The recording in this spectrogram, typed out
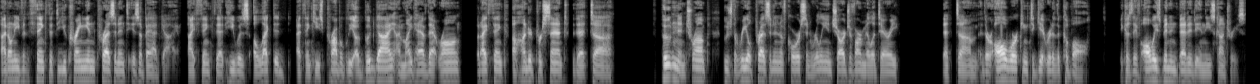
I don't even think that the Ukrainian president is a bad guy. I think that he was elected. I think he's probably a good guy. I might have that wrong, but I think 100% that uh, Putin and Trump, who's the real president, of course, and really in charge of our military, that um, they're all working to get rid of the cabal because they've always been embedded in these countries.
